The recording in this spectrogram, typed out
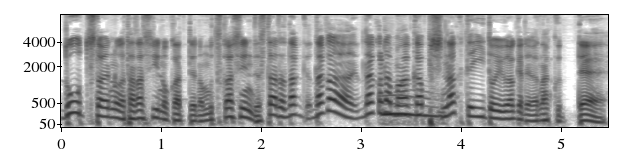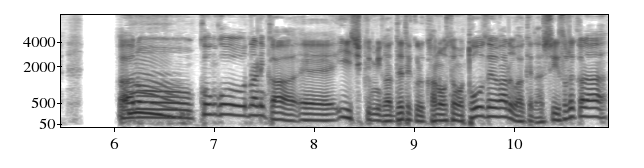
どう伝えるのが正しいのかっていうのは難しいんです。ただ、だだから、だからマークアップしなくていいというわけではなくって、あのー今後何か、えーいい仕組みが出てくる可能性も当然あるわけだし、それから、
